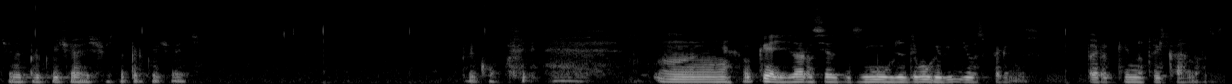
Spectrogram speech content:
Чи не переключаюсь, щось не переключається. Прикол. Окей, зараз я зніму вже друге відео з перекинутою камерою.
